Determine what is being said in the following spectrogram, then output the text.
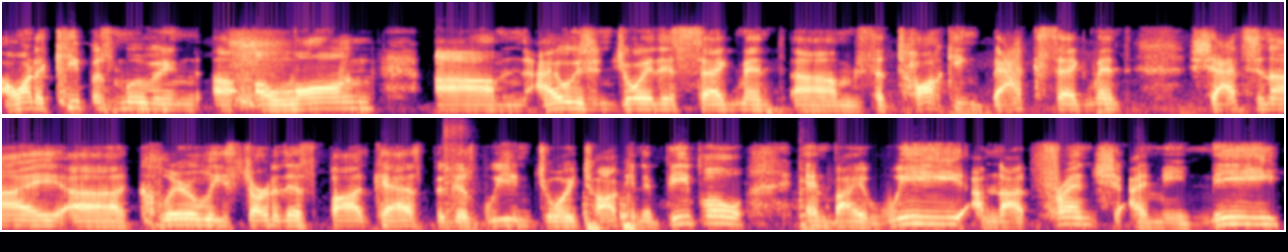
I want to keep us moving uh, along. Um, I always enjoy this segment. Um, it's the talking back segment. Shats and I uh, clearly started this podcast because we enjoy talking to people, and by we, I'm not French. I mean me.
